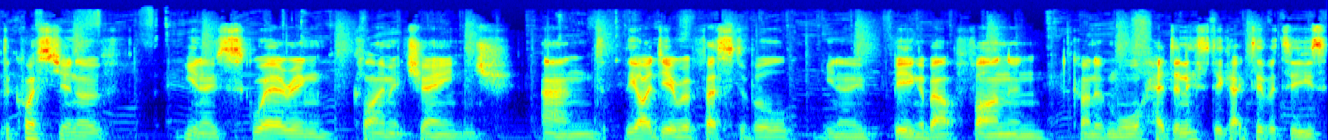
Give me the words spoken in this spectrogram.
The question of, you know, squaring climate change and the idea of festival, you know, being about fun and kind of more hedonistic activities.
